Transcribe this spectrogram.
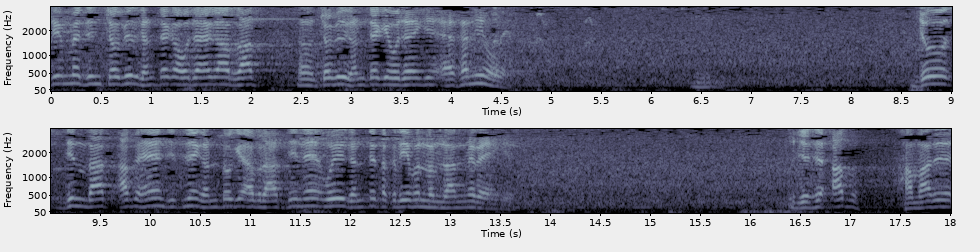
شریف میں دن چوبیس گھنٹے کا ہو جائے گا اور رات چوبیس گھنٹے کی ہو جائے گی ایسا نہیں ہوگا جو دن رات اب ہیں، جتنے گھنٹوں کے اب رات دن ہیں، وہی گھنٹے تقریباً رمضان میں رہیں گے۔ جیسے اب ہمارے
